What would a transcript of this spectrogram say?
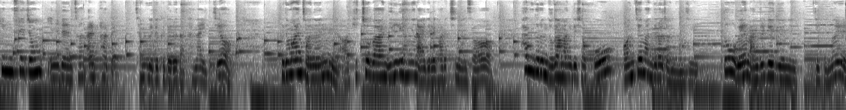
킹 세종 인벤천 알파벳. 제목에도 그대로 나타나 있지요. 그동안 저는 어, 기초반 1, 2학년 아이들을 가르치면서 한글은 누가 만드셨고 언제 만들어졌는지 또 왜 만들게 되었는지 등을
